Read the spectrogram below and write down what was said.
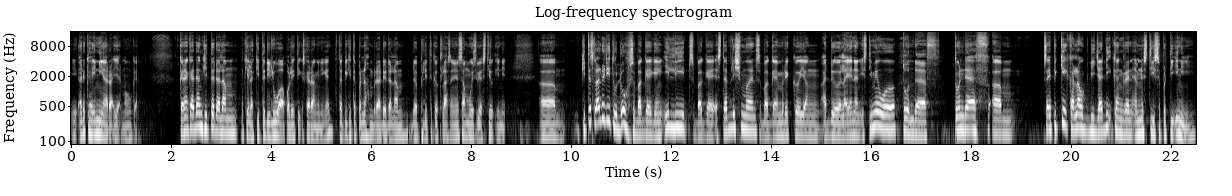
Adakah ini yang rakyat mahukan. Kadang-kadang kita dalam okay lah kita di luar politik sekarang ini kan tetapi kita pernah berada dalam the political class and in some ways we are still in it. Um, kita selalu dituduh sebagai geng elit, sebagai establishment, sebagai mereka yang ada layanan istimewa, Tone deaf. Tone deaf um, saya fikir kalau dijadikan grand amnesty seperti ini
